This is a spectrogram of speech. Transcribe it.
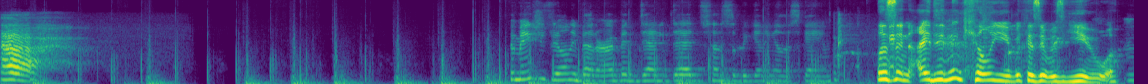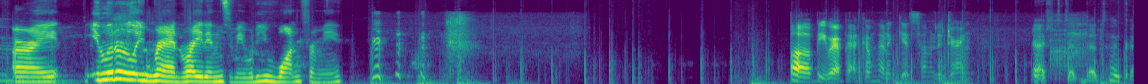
Ah! Makes you feel any better, I've been dead, dead since the beginning of this game. Listen, I didn't kill you because it was you. Mm. All right, you literally ran right into me. What do you want from me? I'll be right back. I'm gonna get something to drink. Yeah, she's dead, dead. Okay.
